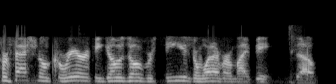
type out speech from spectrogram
professional career if he goes overseas or whatever it might be. So.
